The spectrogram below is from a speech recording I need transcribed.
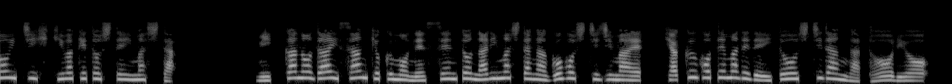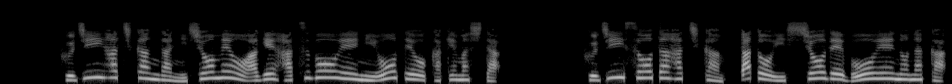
勝1引き分けとしていました。3日の第3局も熱戦となりましたが午後7時前、105手までで伊藤七段が投了。藤井八冠が2勝目を挙げ初防衛に王手をかけました。藤井聡太八冠、あと一勝で防衛の中、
